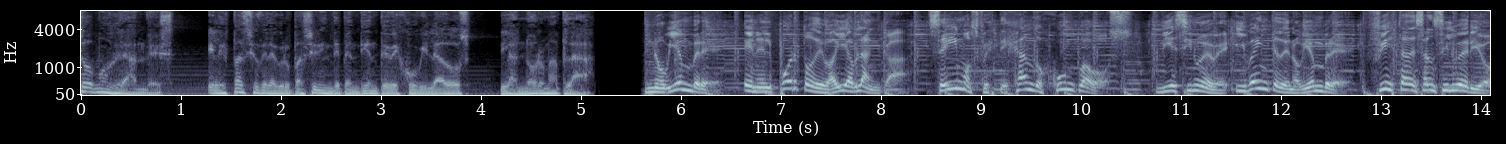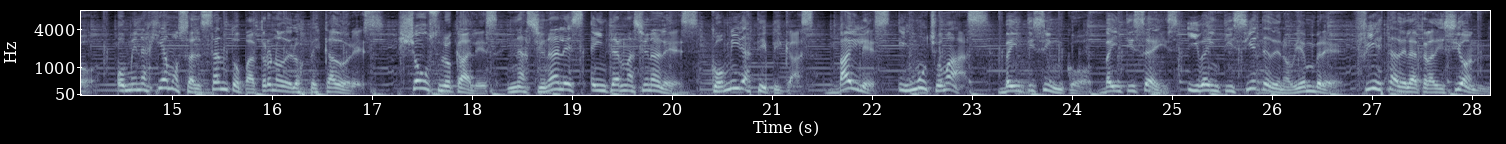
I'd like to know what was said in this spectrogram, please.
Somos Grandes, el espacio de la agrupación independiente de jubilados, la Norma PLA. Noviembre, en el puerto de Bahía Blanca. Seguimos festejando junto a vos. 19 y 20 de noviembre, fiesta de San Silverio. Homenajeamos al santo patrono de los pescadores. Shows locales, nacionales e internacionales. Comidas típicas, bailes y mucho más. 25, 26 y 27 de noviembre, fiesta de la tradición.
